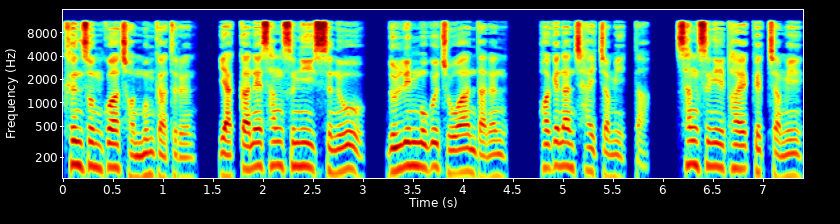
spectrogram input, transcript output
큰손과 전문가들은 약간의 상승이 있은 후 눌림목을 좋아한다는 확연한 차이점이 있다. 상승 일파의 끝점이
